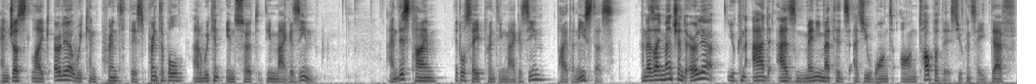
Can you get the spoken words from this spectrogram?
And just like earlier, we can print this printable and we can insert the magazine. And this time it will say printing magazine Pythonistas. And as I mentioned earlier, you can add as many methods as you want on top of this. You can say def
